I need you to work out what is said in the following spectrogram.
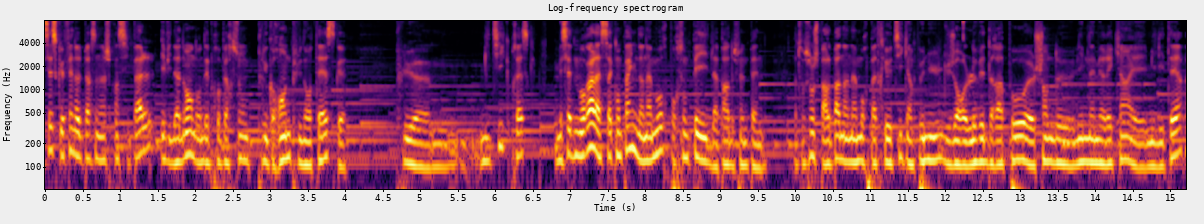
Et c'est ce que fait notre personnage principal, évidemment dans des proportions plus grandes, plus dantesques, plus euh, mythiques presque. Mais cette morale, s'accompagne d'un amour pour son pays de la part de Sean Penn. Attention, je parle pas d'un amour patriotique un peu nul, du genre lever de drapeau, euh, chant de l'hymne américain et militaire,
